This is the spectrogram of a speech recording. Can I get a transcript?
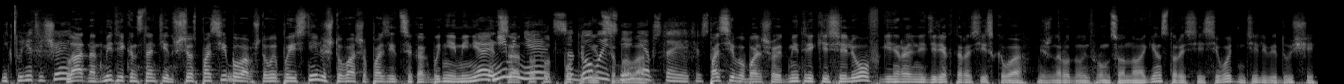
никто не отвечает. Ладно, Дмитрий Константинович, все, спасибо вам, что вы пояснили, что ваша позиция как бы не меняется. не а тут меняется до путаница выяснения была. обстоятельств. Спасибо большое. Дмитрий Киселев, генеральный директор Российского международного информационного агентства «Россия сегодня», телеведущий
